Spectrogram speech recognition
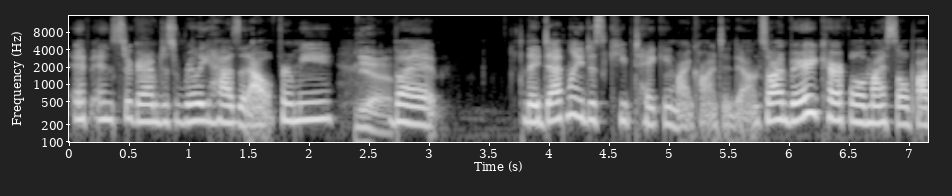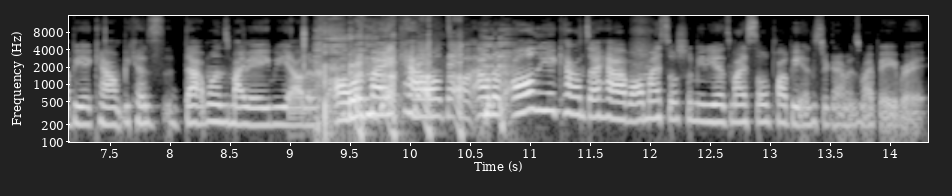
if Instagram just really has it out for me Yeah, but they definitely just keep taking my content down. So I'm very careful of my Soul Poppy account because that one's my baby out of all of my accounts. Out of all the accounts I have, all my social medias, my Soul Poppy Instagram is my favorite.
